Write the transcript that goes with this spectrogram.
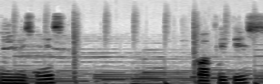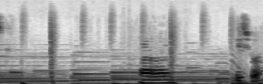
Images copy this this one.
